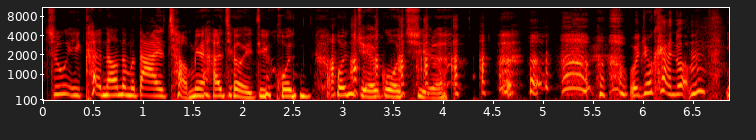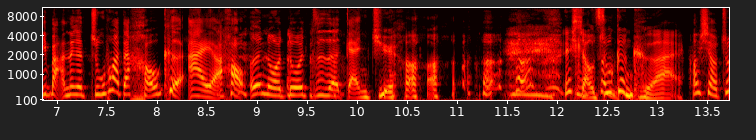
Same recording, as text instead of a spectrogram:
猪一看到那么大的场面，它就已经昏昏厥过去了。我就看说，嗯，你把那个猪画的好可爱啊，好婀娜多姿的感觉啊。哎，小猪更可爱哦，小猪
